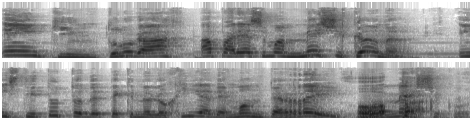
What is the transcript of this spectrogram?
Em quinto lugar, aparece uma mexicana, Instituto de Tecnologia de Monterrey, Opa. no México.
